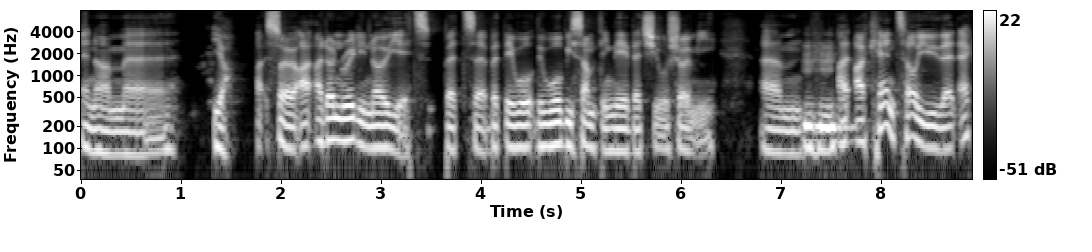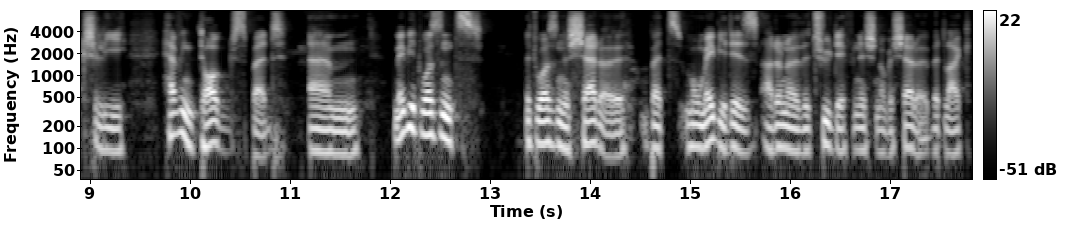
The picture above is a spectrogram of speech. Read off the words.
and I'm, uh, yeah. So I, I, don't really know yet, but uh, but there will there will be something there that she will show me. Um, mm-hmm. I, I, can tell you that actually having dogs, but um, maybe it wasn't it wasn't a shadow, but well, maybe it is. I don't know the true definition of a shadow, but like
